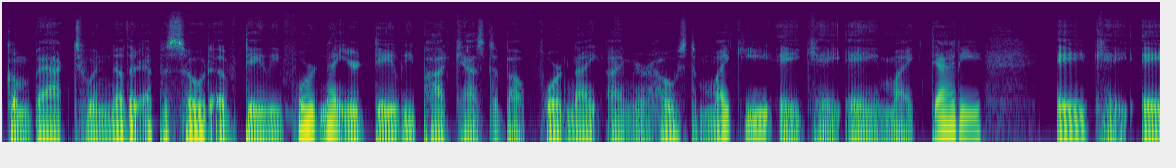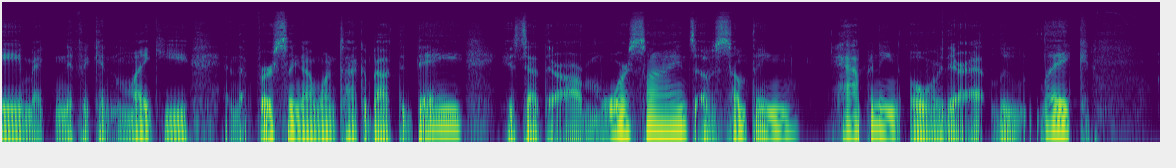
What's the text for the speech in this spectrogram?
welcome back to another episode of Daily Fortnite, your daily podcast about Fortnite. I'm your host, Mikey, aka Mike Daddy, aka Magnificent Mikey. And the first thing I want to talk about today is that there are more signs of something happening over there at Loot Lake.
